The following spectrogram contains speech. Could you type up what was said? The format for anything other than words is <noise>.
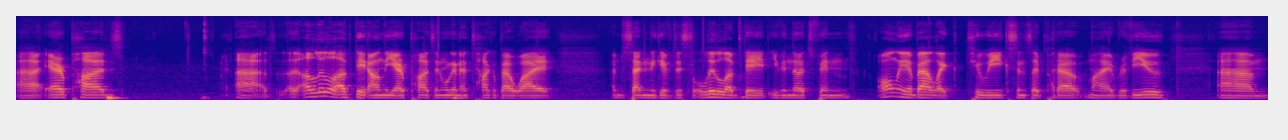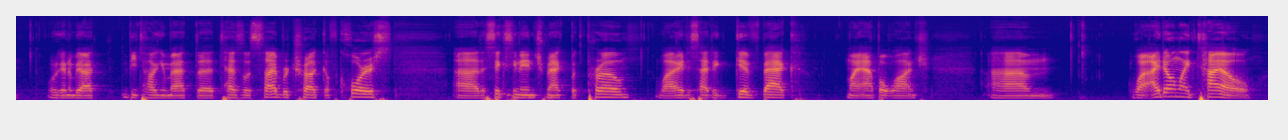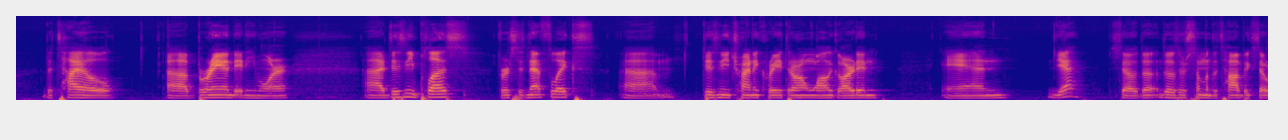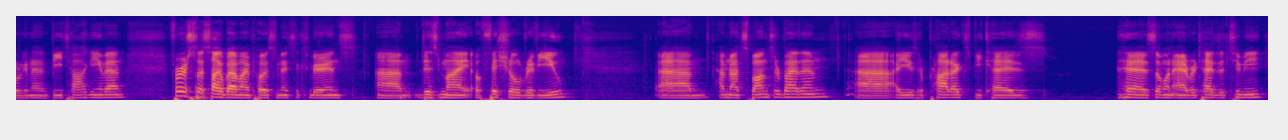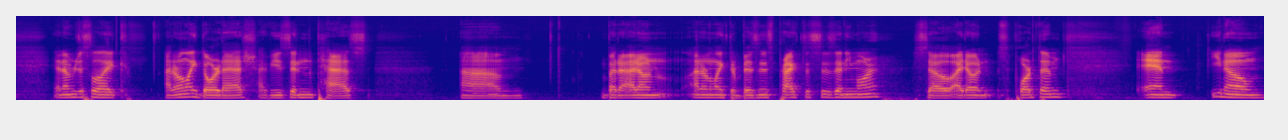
uh, AirPods, uh, a little update on the AirPods, and we're going to talk about why I'm deciding to give this little update, even though it's been only about like two weeks since I put out my review. Um, we're going to be, be talking about the Tesla Cybertruck, of course, uh, the 16 inch MacBook Pro, why I decided to give back my Apple Watch, um, why I don't like Tile, the Tile uh, brand anymore, uh, Disney Plus versus Netflix, um, Disney trying to create their own walled garden, and yeah, so those are some of the topics that we're going to be talking about. First, let's talk about my Postmates experience. Um, this is my official review. Um, I'm not sponsored by them. Uh, I use their products because <laughs> someone advertised it to me, and I'm just like, I don't like DoorDash. I've used it in the past, um, but I don't I don't like their business practices anymore. So I don't support them. And you know,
